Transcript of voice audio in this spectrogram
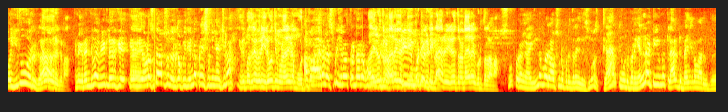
ஓ இதுவும் இருக்கா? இதுவும் இருக்குண்ணா. எனக்கு ரெண்டுமே வீட்ல இருக்கு. இது எவ்வளவு ஆப்ஷன் இருக்கு? அப்ப இது என்ன பிரைஸ் சொன்னீங்க ஆக்சுவலா இது பார்த்தீங்கன்னா வெறும் இருபத்தி மூணாயிரம் நம்ம அப்ப ஆயிரம் லட்சம் இருபத்தி ரெண்டாயிரம் அது இருபத்தி ரெண்டாயிரம் டிவி மட்டும் கேட்டீங்கன்னா இருபத்தி ரெண்டாயிரம் கொடுத்துடலாம் சூப்பருங்க. இந்த மாதிரி ஆப்ஷன் பண்ணி தரேன் இது சும்மா கிளாரிட்டி மட்டும் பாருங்க. எல்லா டிவியுமே கிளாரிட்டி பயங்கரமா இருக்கு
